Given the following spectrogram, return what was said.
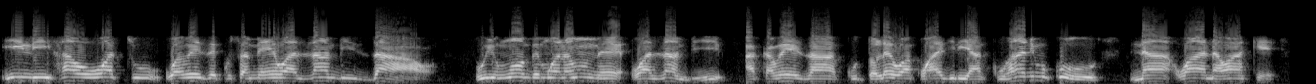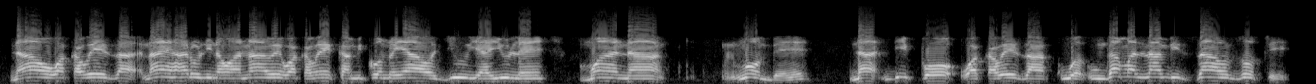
ili hao watu waweze kusamehewa dhambi zao. Huyu ng'ombe mwanamume wa dhambi akaweza kutolewa kwa ajili ya kuhani mkuu na wanawake nao wakaweza naye Haruni na wanawe wakaweka mikono yao juu ya yule mwana ng'ombe na ndipo wakaweza kuungama dhambi zao zote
